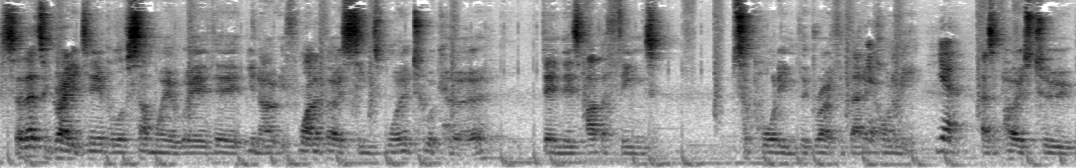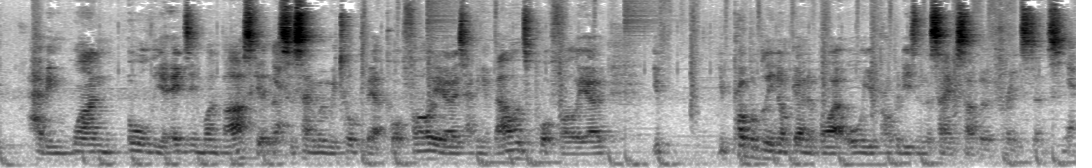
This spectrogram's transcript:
So that's a great example of somewhere where there, you know, if one of those things weren't to occur, then there's other things supporting the growth of that Yeah. economy, Yeah, as opposed to having one all your eggs in one basket. And that's Yeah. the same when we talk about portfolios, having a balanced portfolio. You you're probably not going to buy all your properties in the same suburb, for instance, Yeah.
